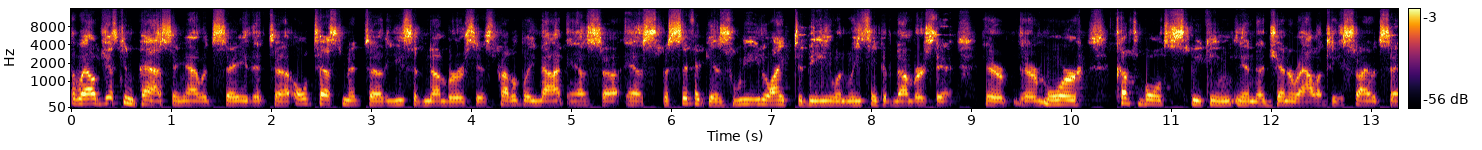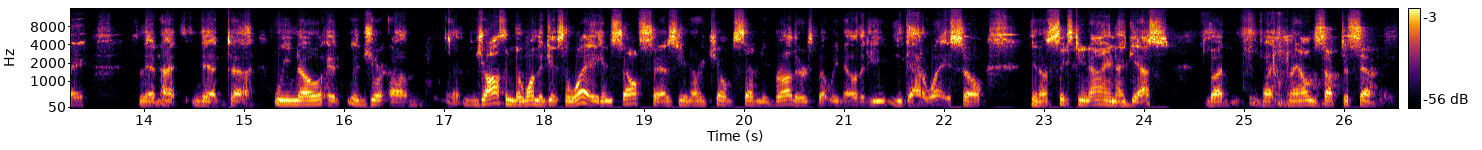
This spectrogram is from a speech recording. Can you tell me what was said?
Well, just in passing, I would say that uh, Old Testament, uh, the use of numbers is probably not as uh, as specific as we like to be when we think of numbers. They're they're, they're more comfortable speaking in a generality. So I would say that uh, that uh, we know it, um, Jotham, the one that gets away, himself says, you know, he killed seventy brothers, but we know that he he got away. So, you know, sixty nine, I guess, but but rounds up to seventy.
